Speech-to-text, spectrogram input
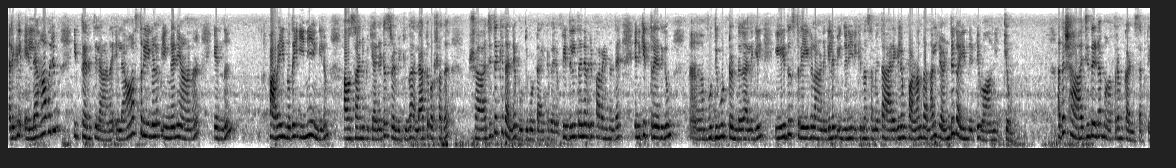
അല്ലെങ്കിൽ എല്ലാവരും ഇത്തരത്തിലാണ് എല്ലാ സ്ത്രീകളും ഇങ്ങനെയാണ് എന്ന് പറയുന്നത് ഇനിയെങ്കിലും അവസാനിപ്പിക്കാനായിട്ട് ശ്രമിക്കുക. അല്ലാത്ത പക്ഷം അത് ഷാജിതയ്ക്ക് തന്നെ ബുദ്ധിമുട്ടായിട്ട് വരും. ഇതിൽ തന്നെ അവർ പറയുന്നുണ്ട് എനിക്ക് ഇത്രയധികം ബുദ്ധിമുട്ടുണ്ട്. അല്ലെങ്കിൽ ഏത് സ്ത്രീകളാണെങ്കിലും ഇങ്ങനെ ഇരിക്കുന്ന സമയത്ത് ആരെങ്കിലും പണം തന്നാൽ രണ്ട് കൈ നീട്ടി വാങ്ങിക്കും. അത് ഷാജിദയുടെ മാത്രം കൺസെപ്റ്റ്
